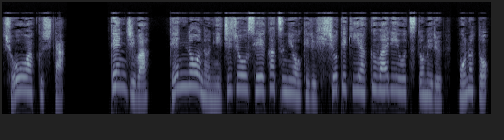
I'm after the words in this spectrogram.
掌握した。展示は天皇の日常生活における秘書的役割を務める者と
